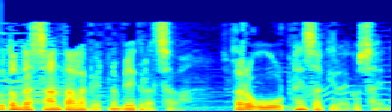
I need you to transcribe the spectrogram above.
उत्तमदा शान्तालाई भेट्न बेग्र छ तर ऊ उठ्नै सकिरहेको छैन।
